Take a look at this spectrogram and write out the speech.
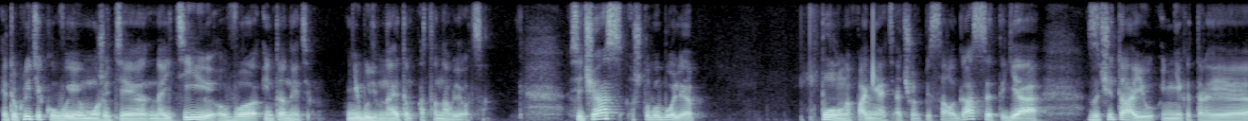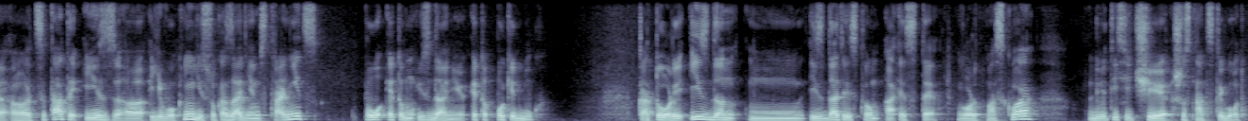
Эту критику вы можете найти в интернете. Не будем на этом останавливаться. Сейчас, чтобы более полно понять, о чем писал Гассет, я зачитаю некоторые э, цитаты из э, его книги с указанием страниц по этому изданию. Это Pocketbook, который издан издательством АСТ, город Москва, 2016 год.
